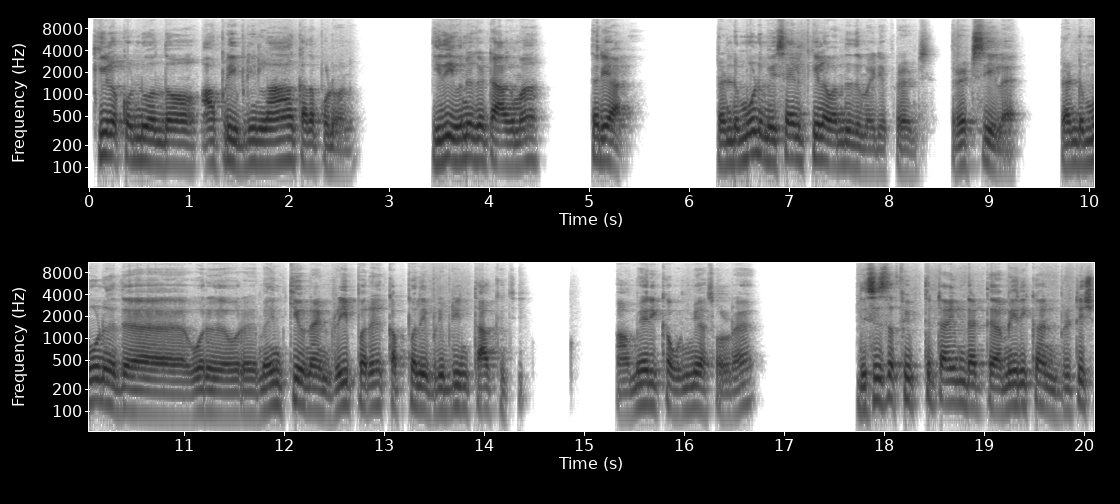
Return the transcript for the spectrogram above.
கீழே கொண்டு வந்தோம். அப்படி இப்படின்லாம் கதை போடுவானு இது இவனுக்கிட்ட ஆகுமா? சரியா? ரெண்டு மூணு மிசைல் கீழே வந்தது மைடிய ஃப்ரெண்ட்ஸ் ரெட் சீல ரெண்டு மூணு இது ஒரு ஒரு மெம்கியூ நைன் ரீப்பரு கப்பல் இப்படி இப்படின்னு தாக்குச்சு. அமெரிக்கா உண்மையாக சொல்கிறேன் this is the fifth time that America and British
